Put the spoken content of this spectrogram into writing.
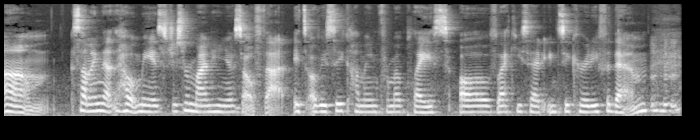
Um, something that helped me is just reminding yourself that it's obviously coming from a place of, like you said, insecurity for them, Mhm.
